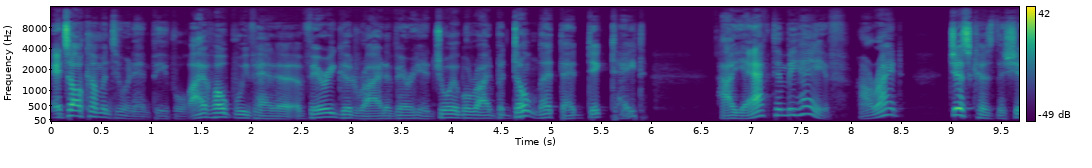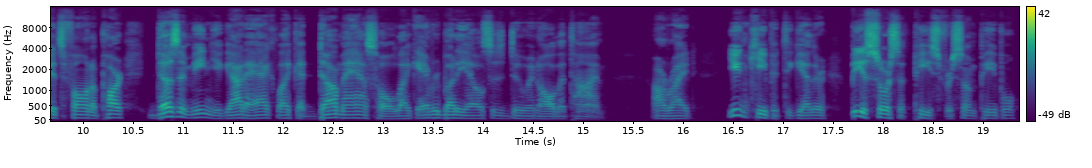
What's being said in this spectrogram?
it's all coming to an end, people. I hope we've had a, a very good ride, a very enjoyable ride, but don't let that dictate how you act and behave, all right? Just because the shit's falling apart doesn't mean you got to act like a dumb asshole like everybody else is doing all the time, all right? You can keep it together, be a source of peace for some people.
